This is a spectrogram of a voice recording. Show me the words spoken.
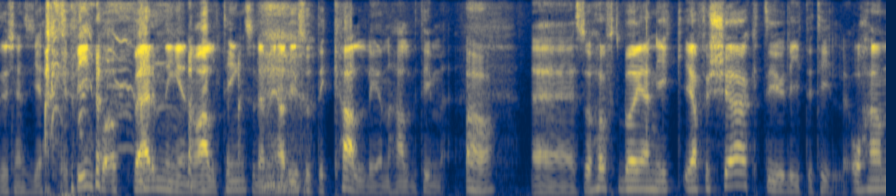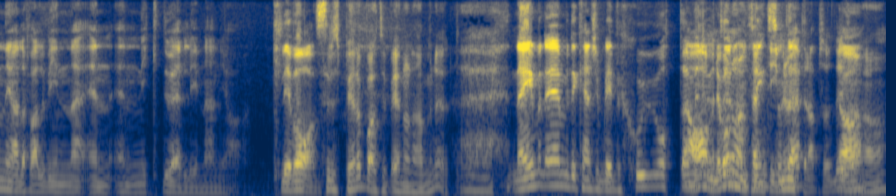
det känns jättefint på uppvärmningen och allting sådär, men jag hade ju suttit kall i en halvtimme. Ja. Eh, så höftböjaren gick, jag försökte ju lite till, och han i alla fall vinna en, en nickduell innan jag klev av. Så du spelade bara typ en och en halv minut? Nej men, nej, men det kanske blev 7-8 minuter. Ja, men det var nog en någonting 50 sånt där. minuter, absolut. Det Ja. Ja.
